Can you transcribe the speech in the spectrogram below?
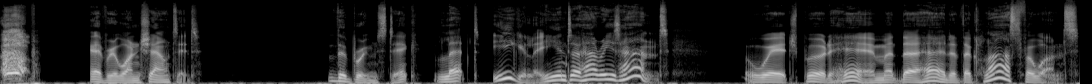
Up! Everyone shouted. The broomstick leapt eagerly into Harry's hand, which put him at the head of the class for once.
